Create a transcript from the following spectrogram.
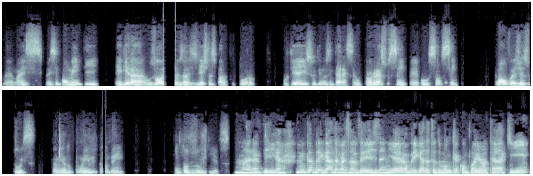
né, mas principalmente erguer os olhos, as vistas para o futuro, porque é isso que nos interessa, o progresso sempre, a evolução sempre. O alvo é Jesus. Jesus, caminhando com Ele também em todos os dias. Maravilha. Muito obrigada mais uma vez, Daniel. Obrigada a todo mundo que acompanhou até aqui.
